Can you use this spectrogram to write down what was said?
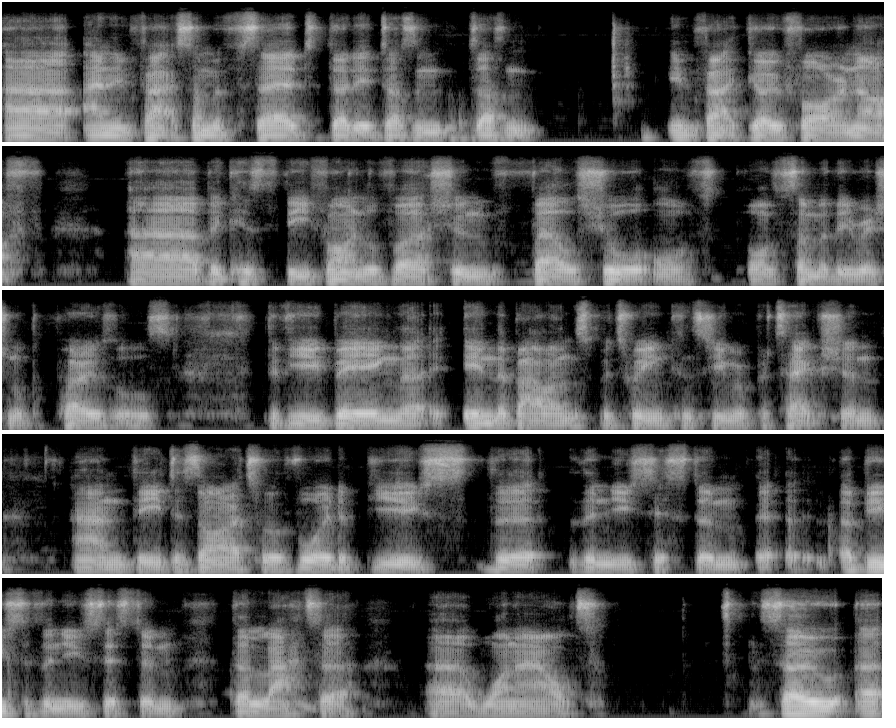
Uh, and in fact, some have said that it doesn't, doesn't in fact go far enough uh, because the final version fell short of, of some of the original proposals. The view being that in the balance between consumer protection and the desire to avoid abuse, the, the new system, uh, abuse of the new system, the latter uh, won out. So uh,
